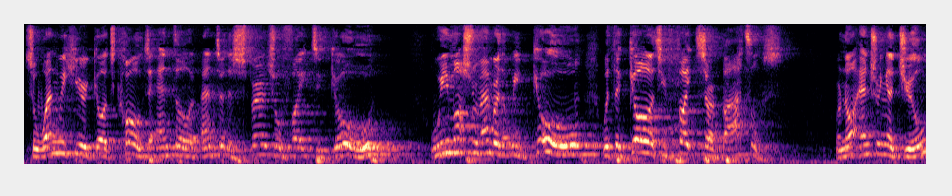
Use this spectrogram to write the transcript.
So when we hear God's call to enter, enter the spiritual fight to go, we must remember that we go with the God who fights our battles. We're not entering a duel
